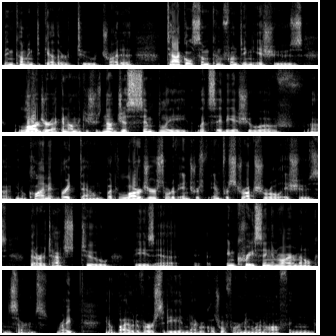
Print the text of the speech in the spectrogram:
been coming together to try to tackle some confronting issues, larger economic issues, not just simply, let's say, the issue of uh, you know climate breakdown, but larger sort of infra- infrastructural issues that are attached to these uh, increasing environmental concerns, right? You know, biodiversity and agricultural farming runoff, and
